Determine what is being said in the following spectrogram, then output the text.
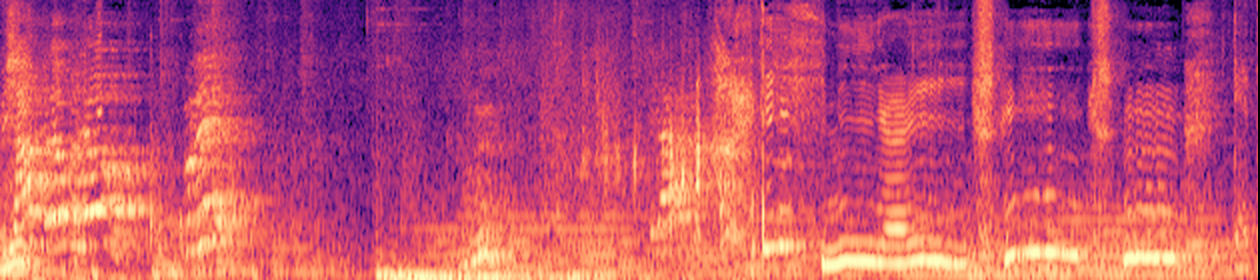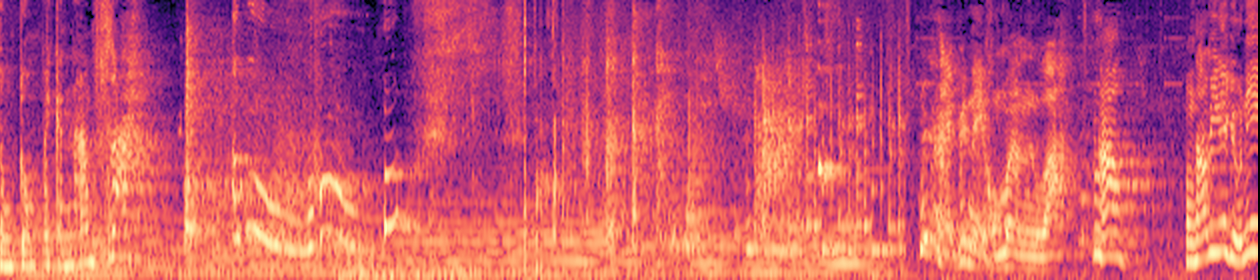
พี่ชาร์ปมาเร็วมาเร็วดูดินี่ไง แกต้องจมไปกับน้ำซะมันหายไปไหนของมันวะ เอ้า รองเท้าพี่ก็อยู่นี่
